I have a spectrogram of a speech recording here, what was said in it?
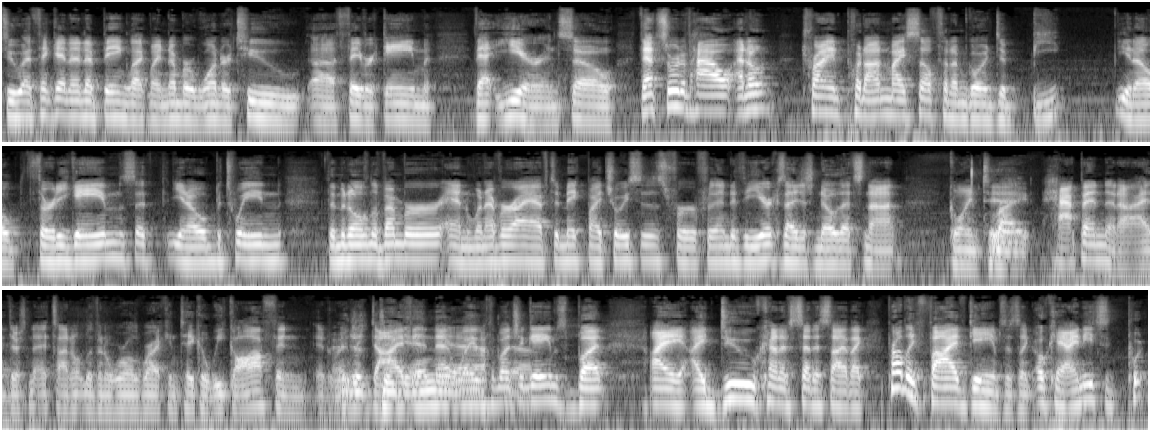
to I think it ended up being like my number one or two uh, favorite game that year. And so that's sort of how I don't try and put on myself that I'm going to beat you know 30 games at, you know between the middle of November and whenever I have to make my choices for for the end of the year because I just know that's not going to Right. happen. And I there's not, I don't live in a world where I can take a week off and, and really dive in, in, that way with a bunch of games. But I I do kind of set aside like probably 5 games. It's like okay I need to put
